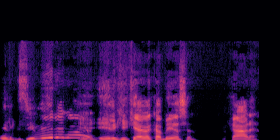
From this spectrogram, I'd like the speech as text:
Ele que se vire agora. Ele que quebra a cabeça. Cara,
